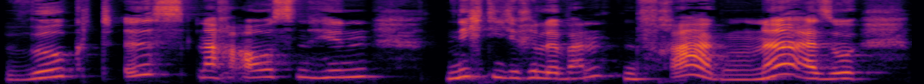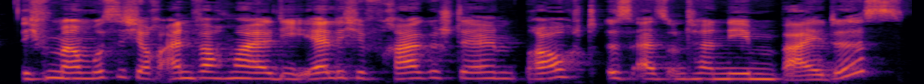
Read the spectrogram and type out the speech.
wirkt es nach außen hin, nicht die relevanten Fragen. Ne? Also ich finde, man muss sich auch einfach mal die ehrliche Frage stellen, braucht es als Unternehmen beides?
